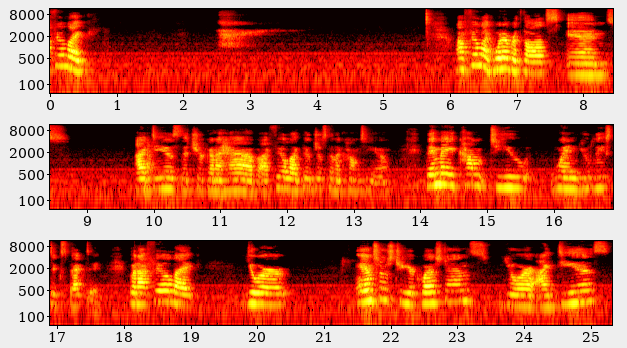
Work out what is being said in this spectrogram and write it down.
feel like I feel like whatever thoughts and ideas that you're going to have, I feel like they're just going to come to you. They may come to you when you least expect it. But I feel like your answers to your questions, your ideas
